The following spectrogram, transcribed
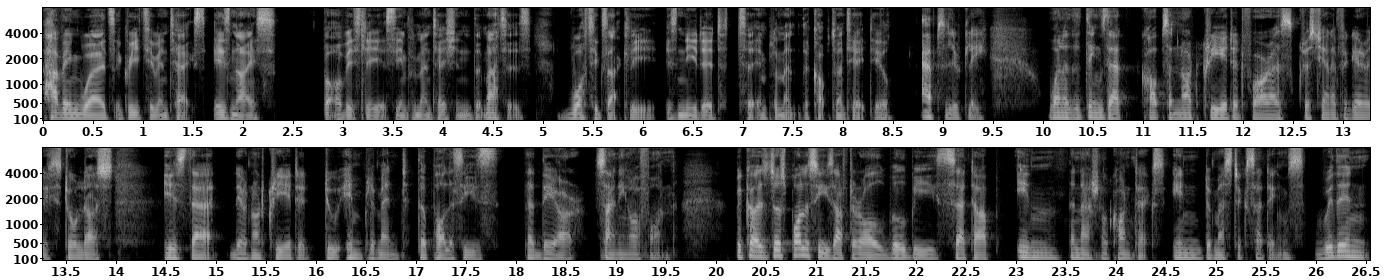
having words agreed to in text is nice, but obviously it's the implementation that matters. What exactly is needed to implement the COP28 deal? Absolutely. One of the things that COPs are not created for, as Christiana Figueres told us, is that they're not created to implement the policies that they are signing off on. Because those policies, after all, will be set up in the national context, in domestic settings, within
